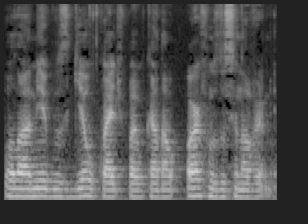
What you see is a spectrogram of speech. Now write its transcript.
Olá amigos, Gui Alquete para o canal Órfãos do Sinal Vermelho.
